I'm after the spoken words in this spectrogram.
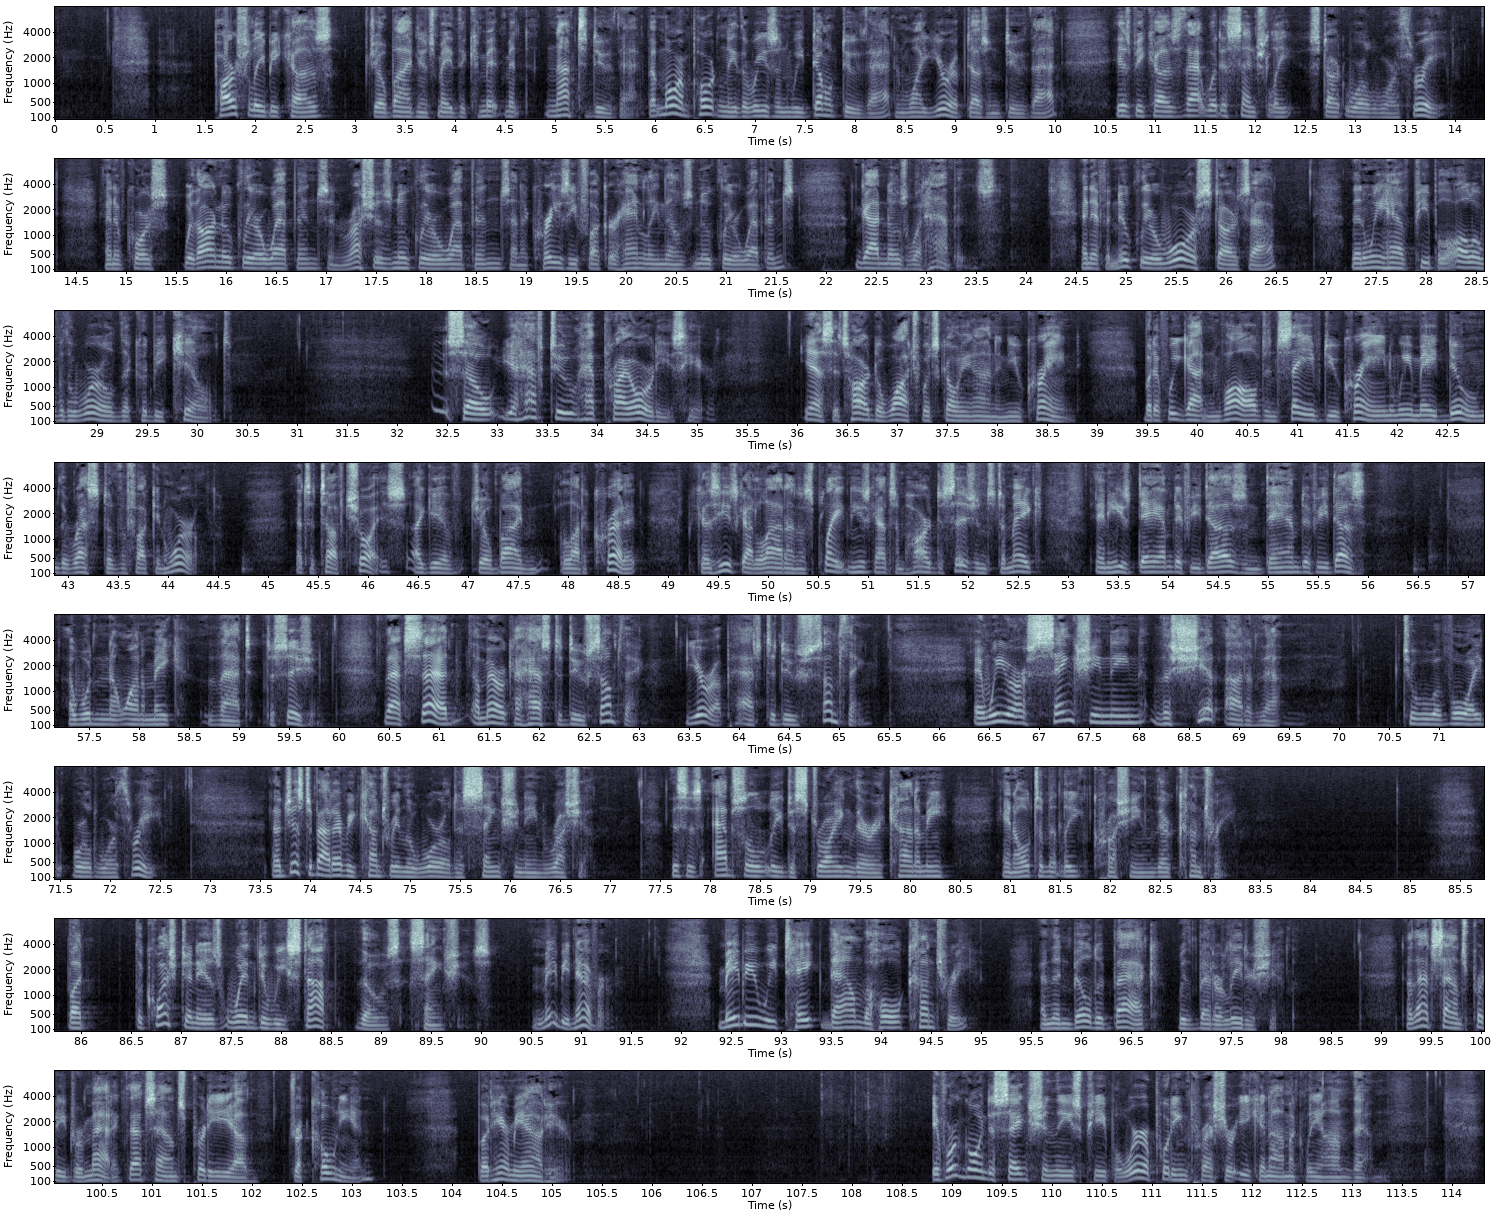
Partially because Joe Biden has made the commitment not to do that. But more importantly, the reason we don't do that and why Europe doesn't do that is because that would essentially start World War III. And of course, with our nuclear weapons and Russia's nuclear weapons and a crazy fucker handling those nuclear weapons, God knows what happens. And if a nuclear war starts out, then we have people all over the world that could be killed. So you have to have priorities here. Yes, it's hard to watch what's going on in Ukraine. But if we got involved and saved Ukraine, we may doom the rest of the fucking world. That's a tough choice. I give Joe Biden a lot of credit because he's got a lot on his plate and he's got some hard decisions to make, and he's damned if he does and damned if he doesn't. I wouldn't want to make that decision. That said, America has to do something. Europe has to do something. And we are sanctioning the shit out of them to avoid World War III. Now, just about every country in the world is sanctioning Russia. This is absolutely destroying their economy and ultimately crushing their country. But the question is when do we stop those sanctions? Maybe never. Maybe we take down the whole country and then build it back with better leadership. Now, that sounds pretty dramatic. That sounds pretty uh, draconian. But hear me out here. If we're going to sanction these people, we're putting pressure economically on them.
